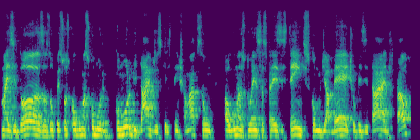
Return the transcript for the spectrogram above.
mais idosas ou pessoas com algumas comor comorbidades, que eles têm chamado, são algumas doenças pré-existentes, como diabetes, obesidade e tal,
